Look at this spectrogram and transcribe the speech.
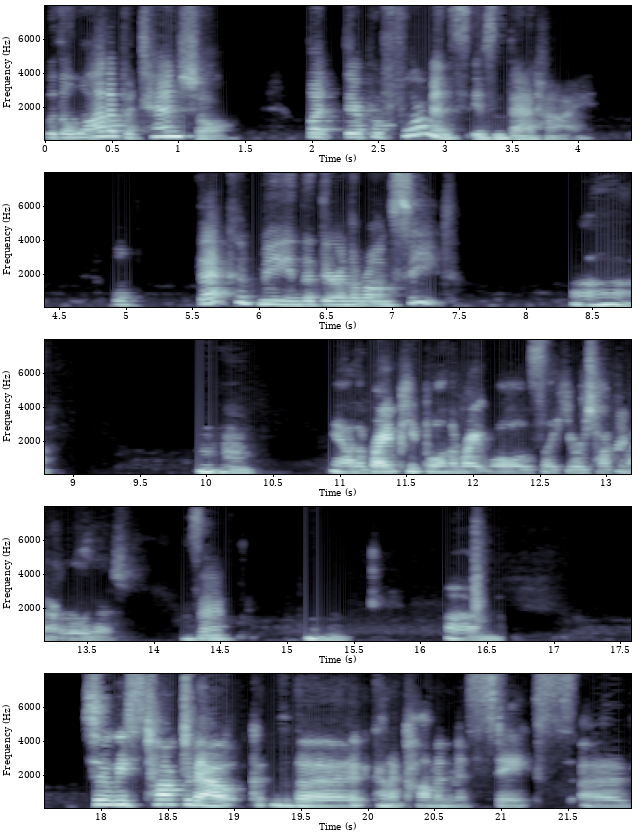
with a lot of potential, but their performance isn't that high Well, that could mean that they're in the wrong seat. Ah. Mm-hmm. Yeah, the right people in the right roles, like you were talking about earlier. Exactly. Mm-hmm. Um, so we talked about the kind of common mistakes of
